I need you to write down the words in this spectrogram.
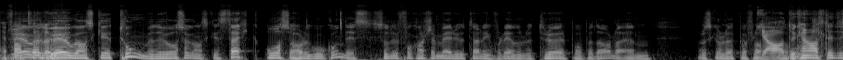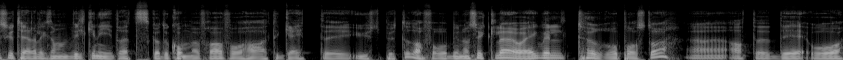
jeg fant Du er, jo, du er jo ganske tung, men du er jo også ganske sterk, og så har du god kondis. Så du får kanskje mer uttelling for det når du trør på pedaler, enn når du skal løpe flatt. Ja, du kan alltid diskutere liksom, hvilken idrett skal du komme fra for å ha et greit eh, utbytte da, for å begynne å sykle. Og jeg vil tørre å påstå eh, at det å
